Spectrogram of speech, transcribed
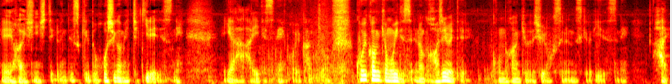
えー、配信してるんですけど星がめっちゃ綺麗ですね。いやーいいですね。こういう環境。こういう環境もいいですね。なんか初めてこんな環境で収録するんですけどいいですね。はい。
